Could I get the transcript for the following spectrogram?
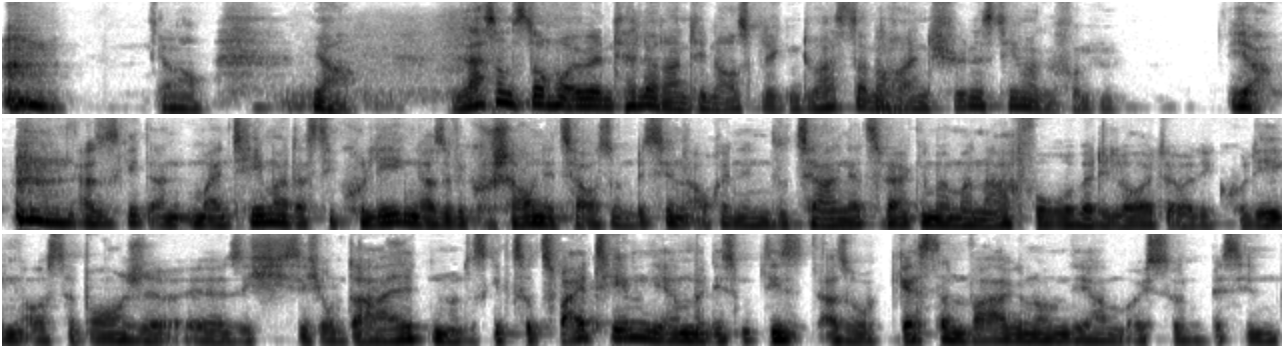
genau. Ja. Lass uns doch mal über den Tellerrand hinausblicken. Du hast da noch ein schönes Thema gefunden. Ja, also es geht um ein Thema, das die Kollegen, also wir schauen jetzt ja auch so ein bisschen auch in den sozialen Netzwerken immer mal nach, worüber die Leute oder die Kollegen aus der Branche äh, sich, sich unterhalten. Und es gibt so zwei Themen, die haben wir diesem, dies, also gestern wahrgenommen, die haben euch so ein bisschen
